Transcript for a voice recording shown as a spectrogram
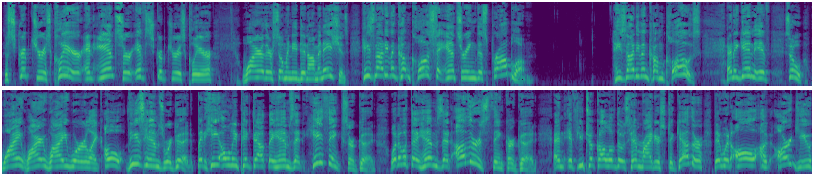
the scripture is clear and answer if scripture is clear. Why are there so many denominations? He's not even come close to answering this problem. He's not even come close. And again, if so, why, why, why were like, oh, these hymns were good, but he only picked out the hymns that he thinks are good. What about the hymns that others think are good? And if you took all of those hymn writers together, they would all uh, argue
